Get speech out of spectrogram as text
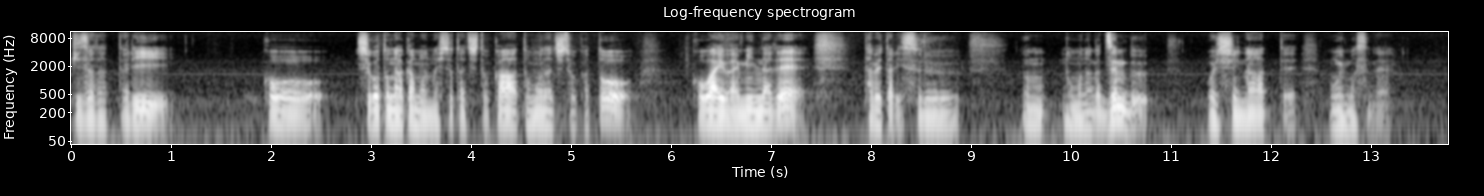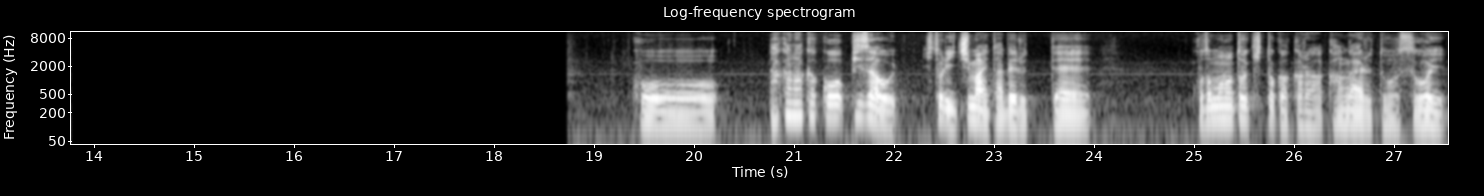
ピザだったりこう仕事仲間の人たちとか友達とかとこうワイワイみんなで食べたりするのもなんか全部美味しいなって思いますね。こうなかなかこうピザを1人1枚食べるって子供の時とかから考えるとすごい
